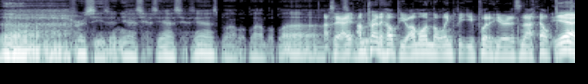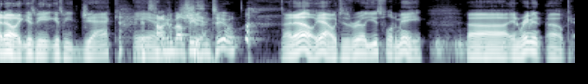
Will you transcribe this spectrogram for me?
uh, first season, yes, yes, yes, yes, yes. Blah blah blah blah blah. I say I, I'm trying to help you. I'm on the link that you put here. And it's not helping. Yeah, no. It gives me it gives me Jack. And it's talking about shit. season two. I know, yeah, which is real useful to me. Uh, and Raymond, oh, okay.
